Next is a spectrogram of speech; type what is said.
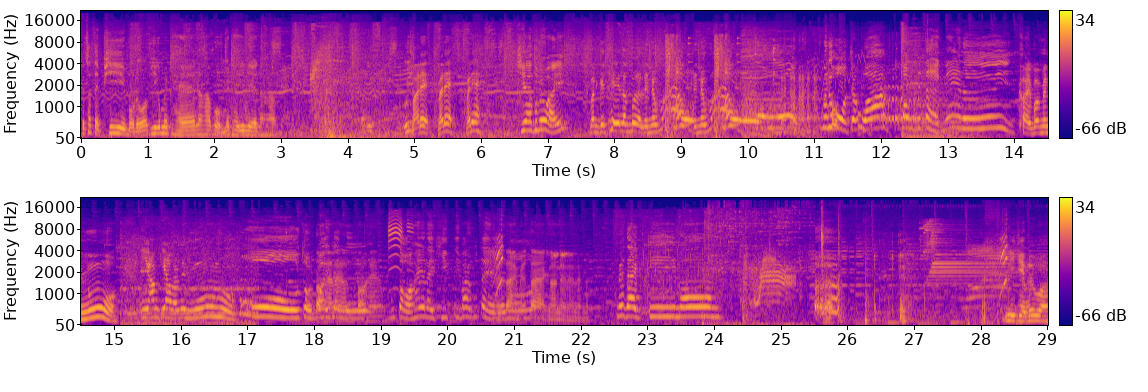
ก็สเต็ปพี่บอกเลยว่าพี่ก็ไม่แพ้นะครับผมไม่แพ้อีเลนนะครับมาดิอุ้ยมาดิมาดิมาดิเชียร์ทุกไม่ไหว มันคือเทระเบิดเลยนะว้าวเลยนะว้าวมันโหดจังวะป้อมไปแตกแน่เลยไข่บอลเป็นงูยอมเกี่ยวมันเป็นงู โอ้โหจบต่ไปอให้กันเลยต่อให้มึงต่อให้อะไรคลิปตีบ้านกูแตกไม่เลยแตกเนาะไม่แตกนั่นนั่นนั่นนั่นไม่แตกกี่โมง รีเกมด้วยวะ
